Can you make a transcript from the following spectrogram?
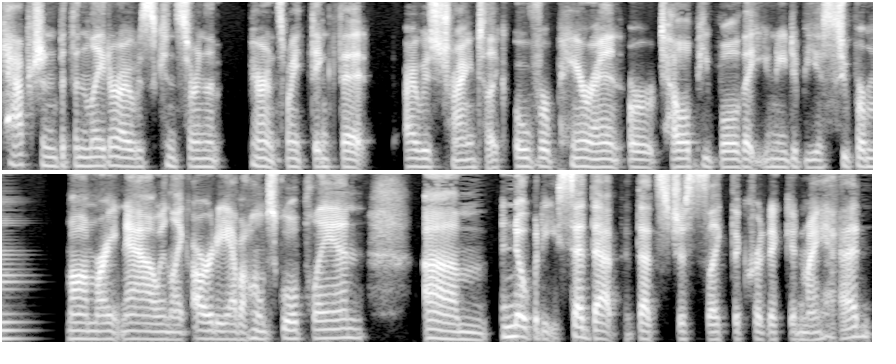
caption but then later i was concerned that parents might think that i was trying to like overparent or tell people that you need to be a super mom right now and like already have a homeschool plan. Um nobody said that but that's just like the critic in my head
